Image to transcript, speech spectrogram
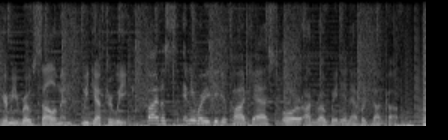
Hear me roast Solomon week after week. Find us anywhere you get your podcast or on RogueMediaNetwork.com.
